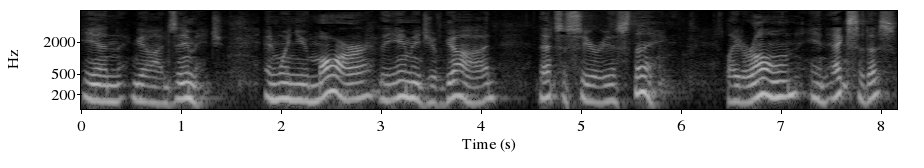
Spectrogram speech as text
in God's image. And when you mar the image of God, that's a serious thing. Later on in Exodus,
